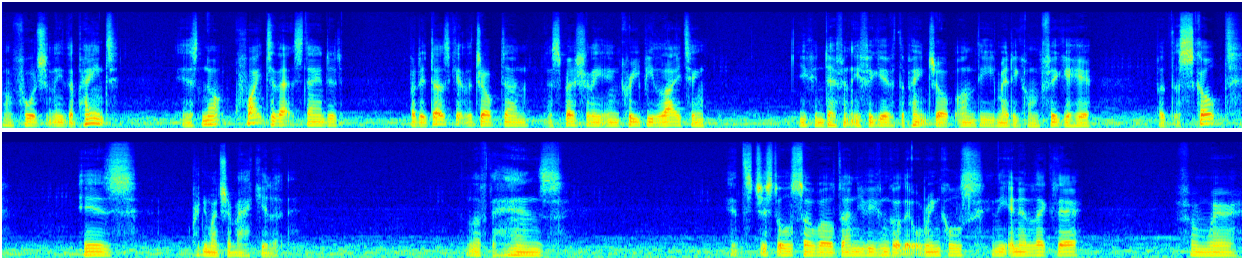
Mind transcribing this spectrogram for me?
Unfortunately, the paint is not quite to that standard, but it does get the job done, especially in creepy lighting. You can definitely forgive the paint job on the Medicom figure here, but the sculpt is pretty much immaculate. Love the hands. It's just all so well done. You've even got little wrinkles in the inner leg there from where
